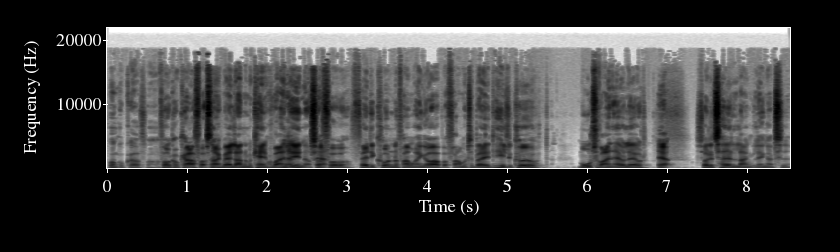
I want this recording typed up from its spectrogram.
Få en kop kaffe. Og... få en kop kaffe og snakke med alle andre mekanikere på vejen Ja, ja, ind, og så ja. ja. få fat i kunden og fremringe op og frem og tilbage. Det hele det kører. Motorvejen er jo lavet, Ja. så er det taget langt længere tid.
